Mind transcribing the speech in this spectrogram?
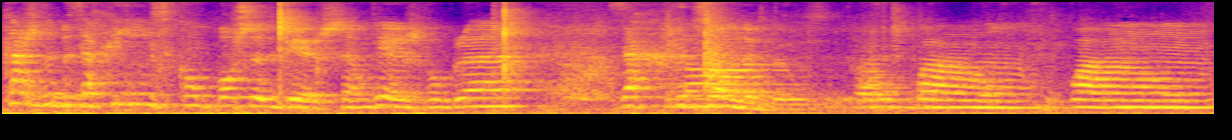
każdy by za Chylińską poszedł wierszem, wiesz, w ogóle zachwycony był. Wow, wow. Mm.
